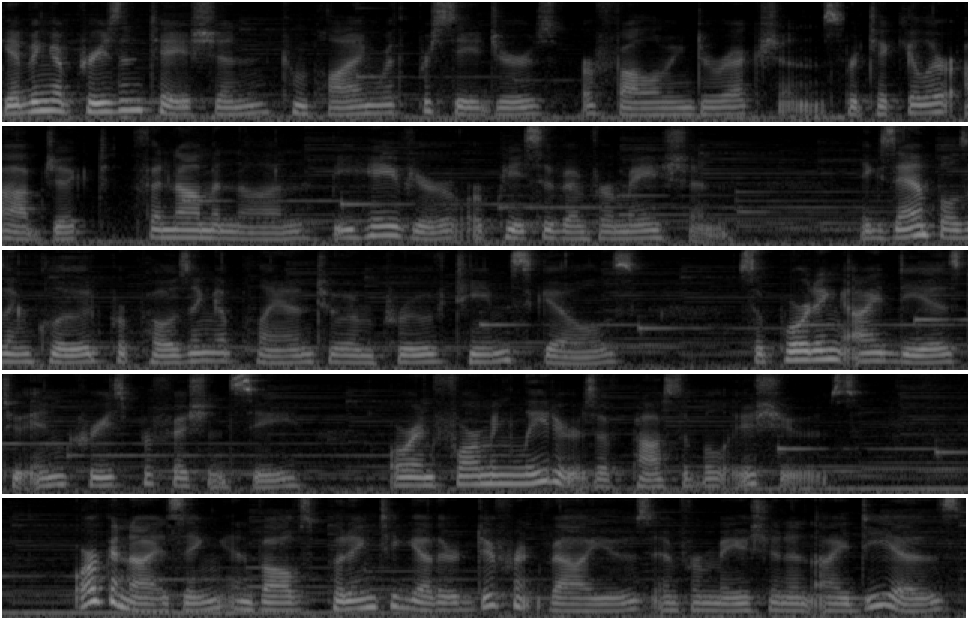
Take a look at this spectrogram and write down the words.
giving a presentation, complying with procedures, or following directions, particular object, phenomenon, behavior, or piece of information. Examples include proposing a plan to improve team skills, supporting ideas to increase proficiency, or informing leaders of possible issues. Organizing involves putting together different values, information, and ideas,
